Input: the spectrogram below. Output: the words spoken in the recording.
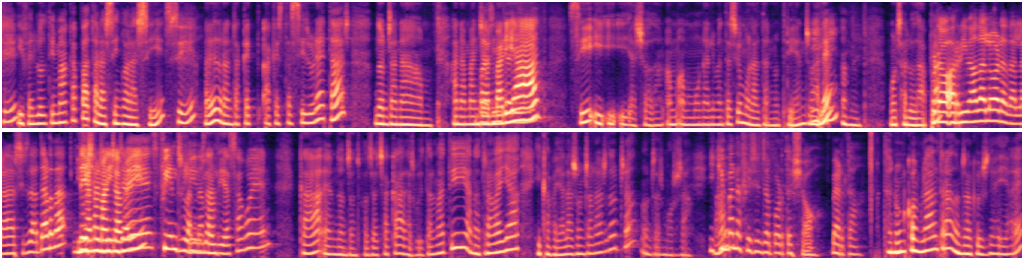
Sí. i fent l'últim àpat a les 5 o a les 6. Sí. Vale? Durant aquest, aquestes 6 horetes doncs anar, anar menjant variat sí, i, i, i això, doncs, amb, amb una alimentació molt alta en nutrients, vale? amb, molt saludable. Però arribada l'hora de les 6 de la tarda, I ja deixes no menjar més fins fins l'endemà. al dia següent, que eh, doncs, ens pots aixecar a les 8 del matí, anar a treballar i que veia a les 11 a les 12, doncs esmorzar. I val? quin benefici ens aporta això, Berta? Tant un com l'altre, doncs el que us deia, eh?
